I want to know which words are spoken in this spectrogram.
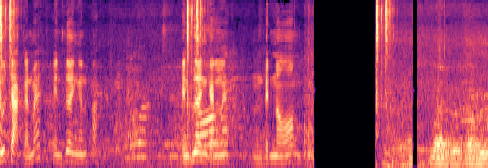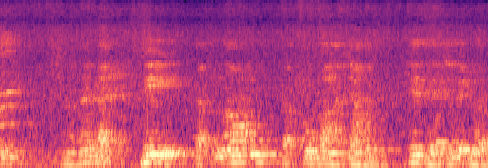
รู้จักกันไหมเป็นเพื่อนกันปะรู้ว่าเป็นเพื่อนกันนะอืมเป็นน้องส่วนกุศลให้กับพี่กับน้องกับครูบาอาจารย์ที่เสียชีวิตเลย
